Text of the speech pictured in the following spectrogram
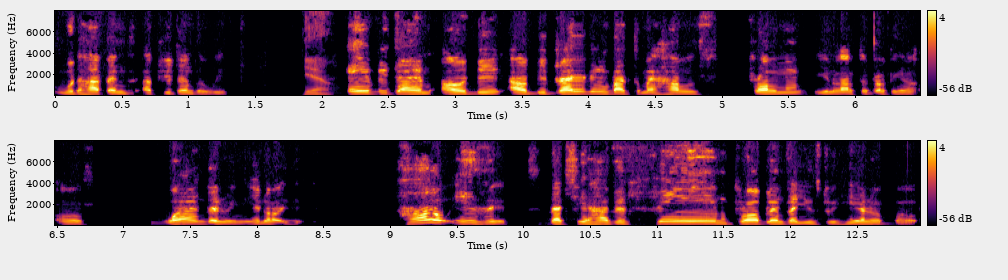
would happen a few times a week. yeah, Every time I would be I would be driving back to my house from you know after dropping her off, wondering, you know, how is it that she has the same problems I used to hear about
